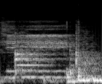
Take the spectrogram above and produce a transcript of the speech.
थी।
